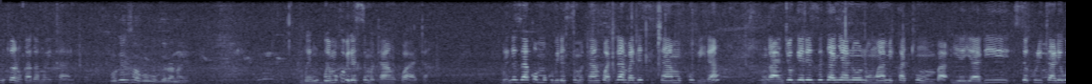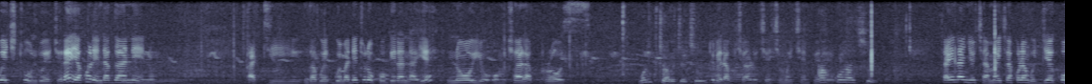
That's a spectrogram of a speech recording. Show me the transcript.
mitwalo nkaaga mu etaano. Ogezaako okwogera naye. Bwe- bwe mukubira essimu tankwata. Bwe ngezaako mukubira essimu tankwata era mbadde sikyamukubira nga njogerezeganya n'ono omwami katumba ye yali sekuritale w'ekitundu ekyo era ye yakola endagaano eno. Kati nga gwe mbadde ntera okwogera naye n'oyo omukyala pros muli ku kyalo kyekimu tubeera ku kyalo kyekimu ekyempereero akola ki? Talina nnyo kyamaanyi kyakola ng'ogyeko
